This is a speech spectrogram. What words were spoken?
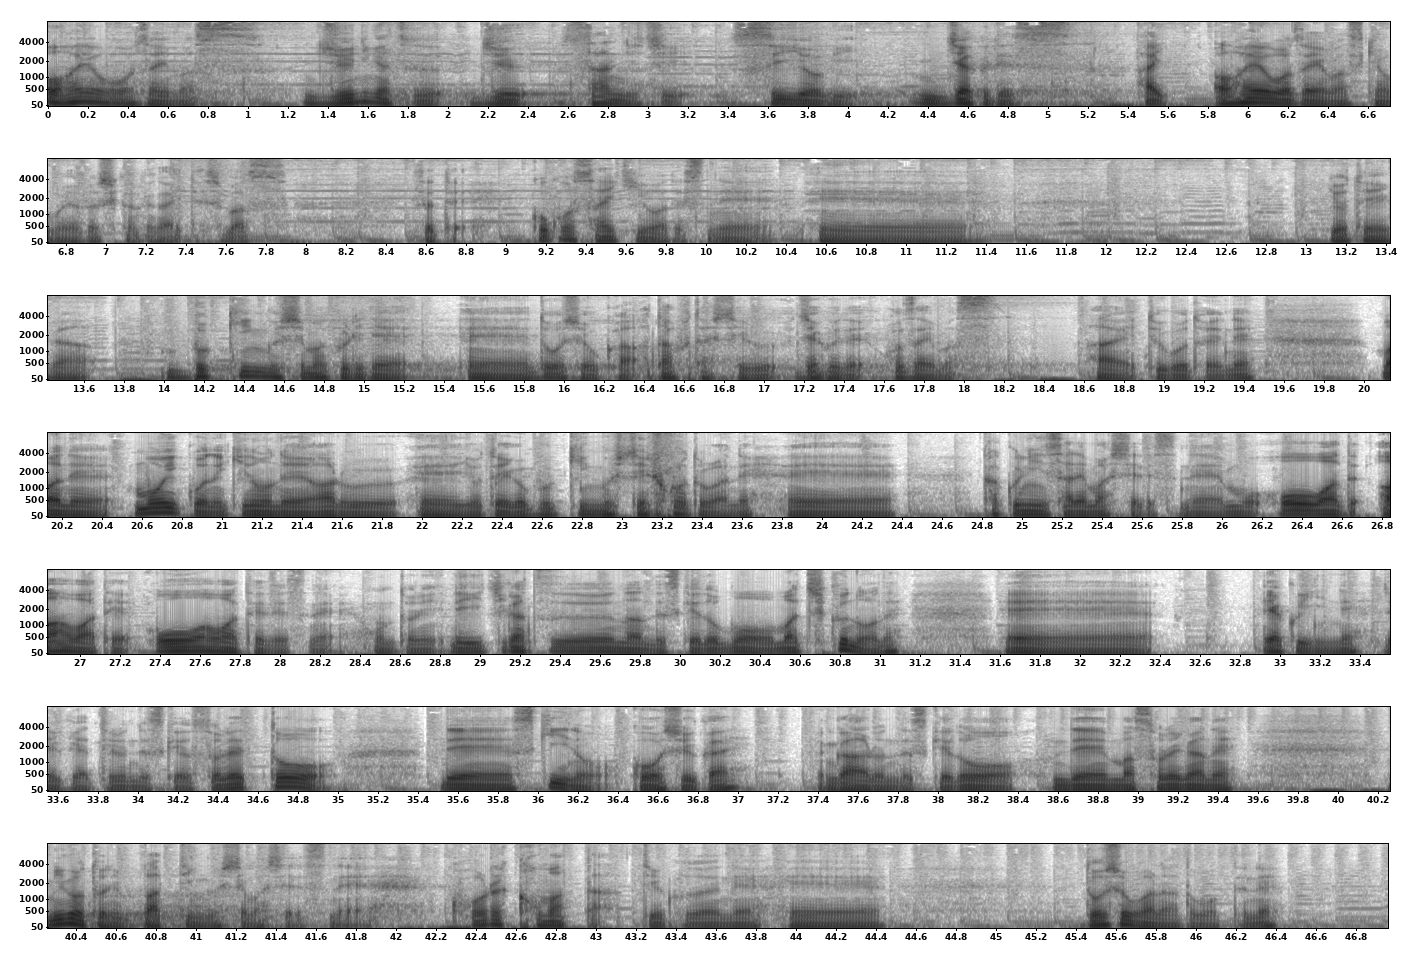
おはようございます。12月13日水曜日ジャクです。はい。おはようございます。今日もよろしくお願いいたします。さてここ最近はですね、えー、予定がブッキングしまくりで、えー、どうしようかあたふたしているジャクでございます。はいということでね。まあねもう一個ね昨日ねある、えー、予定がブッキングしていることがね、えー確認されましてですね、もう大慌て、慌て、大慌てですね、本当に。で、1月なんですけども、まあ、地区のね、えー、役員ね、弱やってるんですけど、それと、で、スキーの講習会があるんですけど、で、まあ、それがね、見事にバッティングしてましてですね、これ困ったっていうことでね、えー、どうしようかなと思ってね。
